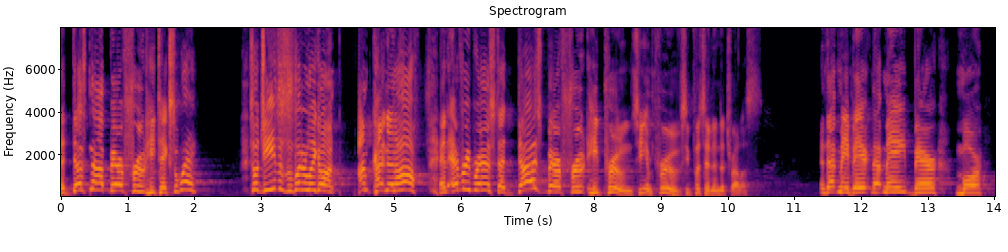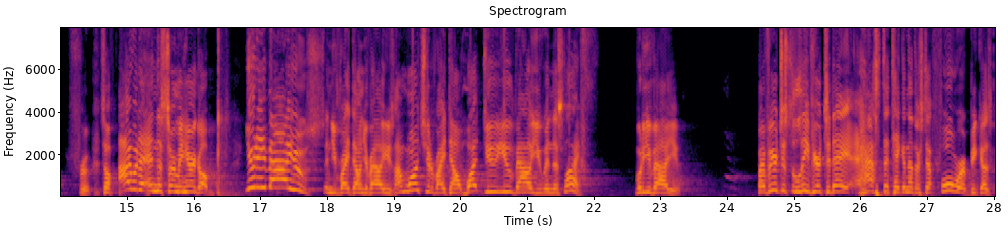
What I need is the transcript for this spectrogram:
that does not bear fruit, he takes away. So Jesus is literally going, I'm cutting it off. And every branch that does bear fruit, he prunes, he improves, he puts it in the trellis. And that may bear, that may bear more fruit. So if I were to end the sermon here and go, you need values, and you write down your values, I want you to write down what do you value in this life? What do you value? But if we were just to leave here today, it has to take another step forward because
